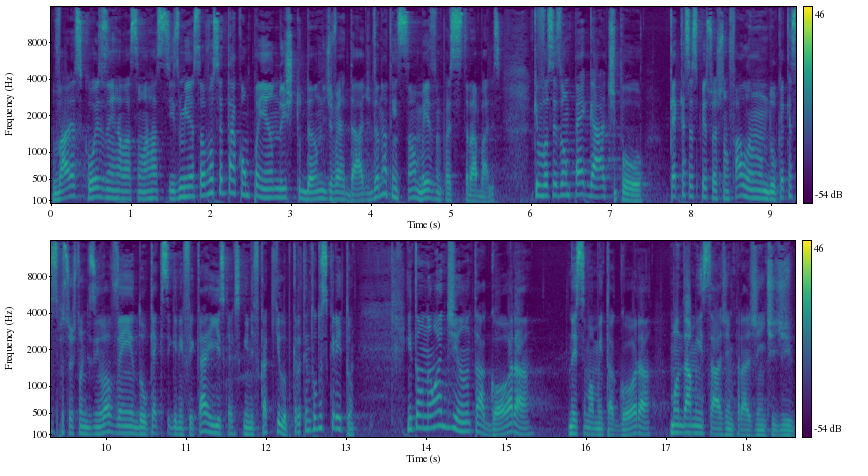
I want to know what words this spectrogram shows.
várias coisas em relação ao racismo e é só você estar tá acompanhando estudando de verdade, dando atenção mesmo para esses trabalhos, que vocês vão pegar, tipo, o que é que essas pessoas estão falando, o que é que essas pessoas estão desenvolvendo, o que é que significa isso, o que é que significa aquilo, porque tem tudo escrito. Então não adianta agora, nesse momento agora, mandar mensagem pra gente de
